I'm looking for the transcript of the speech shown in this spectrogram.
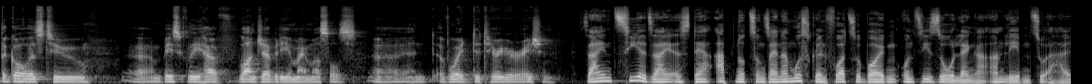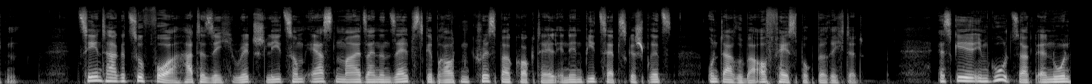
the goal is to um, basically have longevity in my muscles uh, and avoid deterioration. Sein Ziel sei es, der Abnutzung seiner Muskeln vorzubeugen und sie so länger am Leben zu erhalten. Zehn Tage zuvor hatte sich Rich Lee zum ersten Mal seinen selbstgebrauten CRISPR-Cocktail in den Bizeps gespritzt und darüber auf Facebook berichtet. Es gehe ihm gut, sagt er nun,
